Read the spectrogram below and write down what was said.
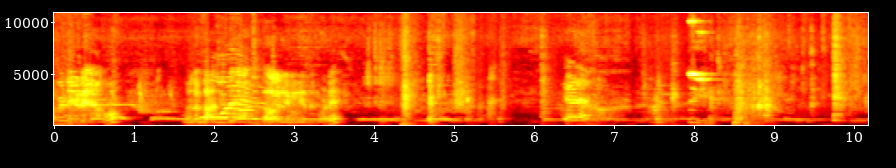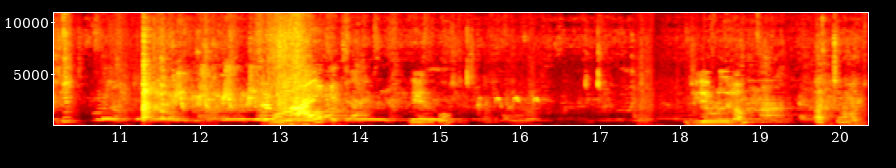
একভাবে নেড়ে যাব। মানে কাজু দেওয়া আছে, তাহলে লেগে যেতে পারে। দেবো দিলাম চামচ।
